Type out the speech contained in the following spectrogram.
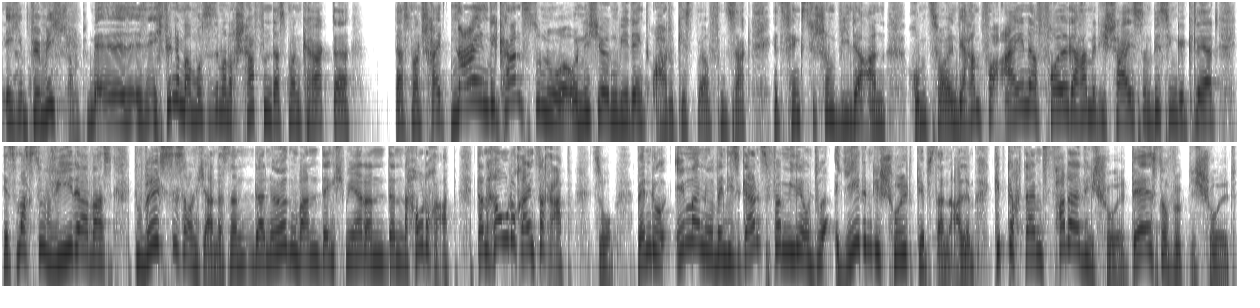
ich, für mich, äh, ich finde, man muss es immer noch schaffen, dass man Charakter, dass man schreit, nein, wie kannst du nur? Und nicht irgendwie denkt, oh, du gehst mir auf den Sack, jetzt fängst du schon wieder an, rumzollen. Wir haben vor einer Folge, haben wir die Scheiße ein bisschen geklärt, jetzt machst du wieder was, du willst es auch nicht anders. Dann, dann irgendwann denke ich mir, ja, dann, dann hau doch ab. Dann hau doch einfach ab. So. Wenn du immer nur, wenn diese ganze Familie und du jedem die Schuld gibst an allem, gib doch deinem Vater die Schuld. Der ist doch wirklich schuld.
